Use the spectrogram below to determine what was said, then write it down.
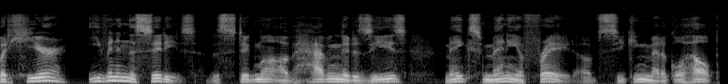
But here, even in the cities, the stigma of having the disease makes many afraid of seeking medical help,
